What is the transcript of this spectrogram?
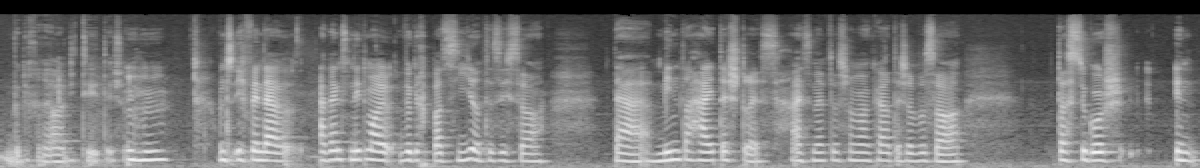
wirklich Realität ist. Mhm. Und ich finde auch, auch wenn es nicht mal wirklich passiert, das ist so der Minderheitenstress. Ich weiß nicht, ob du das schon mal gehört hast, aber so, dass du gehst in,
